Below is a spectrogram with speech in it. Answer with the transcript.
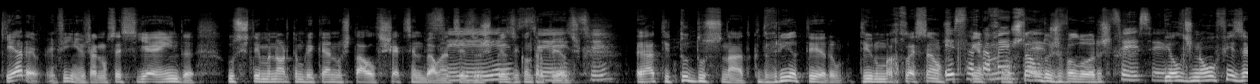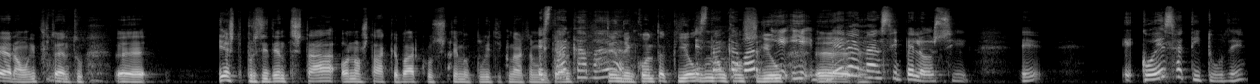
que era, enfim, eu já não sei se é ainda, o sistema norte-americano, os tal checks and balances, sim, os pesos e contrapesos. Sim, sim. A atitude do Senado, que deveria ter tido uma reflexão Exatamente. em função dos valores, eles não o fizeram. E, portanto, uh, este presidente está ou não está a acabar com o sistema político norte-americano, tendo em conta que ele está não conseguiu. E, e ver a Nancy Pelosi eh, eh, com essa atitude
